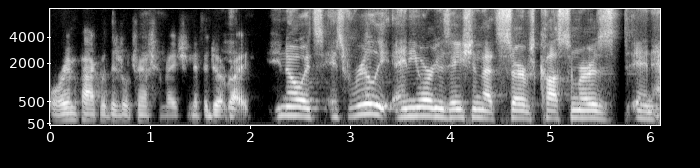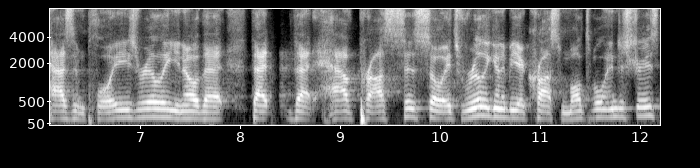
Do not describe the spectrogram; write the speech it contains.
or impact with digital transformation if they do it right. you know it's it's really any organization that serves customers and has employees really you know that that that have processes. So it's really going to be across multiple industries.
